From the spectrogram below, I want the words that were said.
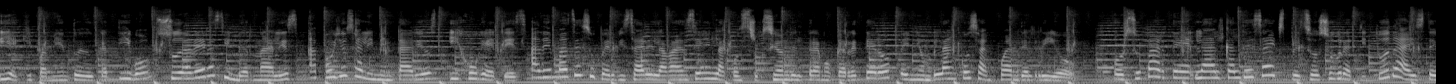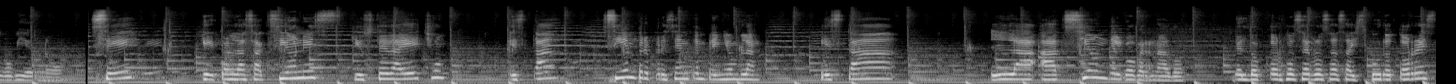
y equipamiento educativo, sudaderas invernales, apoyos alimentarios y juguetes, además de supervisar el avance en la construcción del tramo carretero Peñón Blanco-San Juan del Río. Por su parte, la alcaldesa expresó su gratitud a este gobierno. Sé que con las acciones que usted ha hecho está siempre presente en Peñón Blanco. Está la acción del gobernador, del doctor José Rosas Aispuro Torres,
